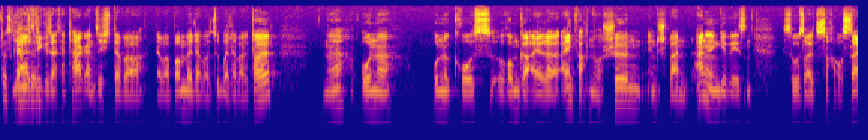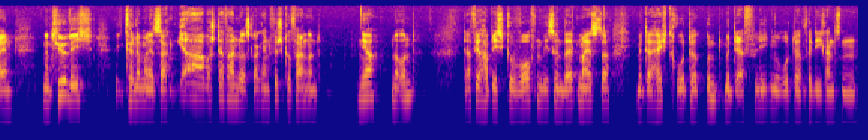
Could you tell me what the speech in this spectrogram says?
Das Ganze? Ja, also wie gesagt, der Tag an sich, der war, der war Bombe, der war super, der war toll. Ne? Ohne, ohne groß Rumgeeire, einfach nur schön, entspannt angeln gewesen. So soll es doch auch sein. Natürlich könnte man jetzt sagen, ja, aber Stefan, du hast gar keinen Fisch gefangen und ja, na und? Dafür habe ich geworfen wie so ein Weltmeister mit der Hechtroute und mit der Fliegenroute für die ganzen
